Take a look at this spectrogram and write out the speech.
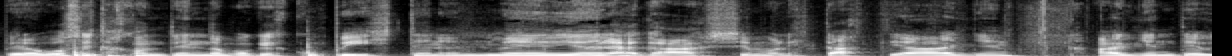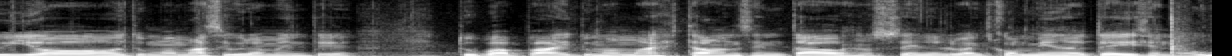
pero vos estás contento porque escupiste en el medio de la calle, molestaste a alguien, alguien te vio, tu mamá seguramente, tu papá y tu mamá estaban sentados, no sé, en el balcón viéndote diciendo, uh,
